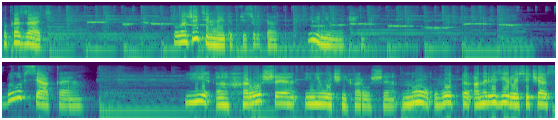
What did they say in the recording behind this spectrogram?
показать положительный этот результат или не очень. Было всякое. И э, хорошее, и не очень хорошее. Но вот анализируя сейчас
